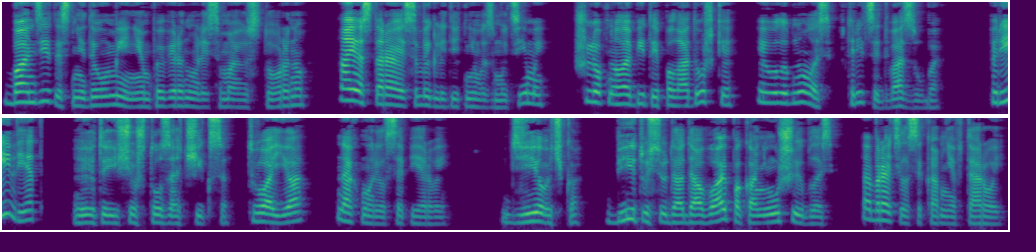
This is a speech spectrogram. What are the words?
Бандиты с недоумением повернулись в мою сторону, а я, стараясь выглядеть невозмутимой, шлепнула битой по ладошке и улыбнулась в тридцать два зуба. «Привет!» «Это еще что за чикса? Твоя?» – нахмурился первый. «Девочка, биту сюда давай, пока не ушиблась», – обратился ко мне второй.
